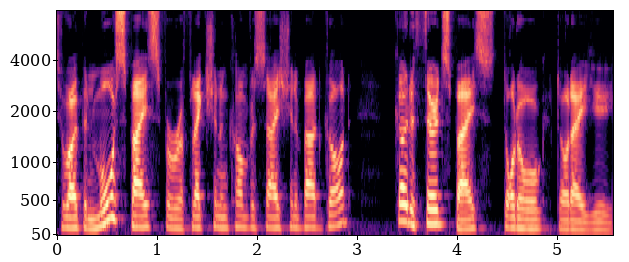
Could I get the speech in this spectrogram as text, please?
To open more space for reflection and conversation about God, go to thirdspace.org.au.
